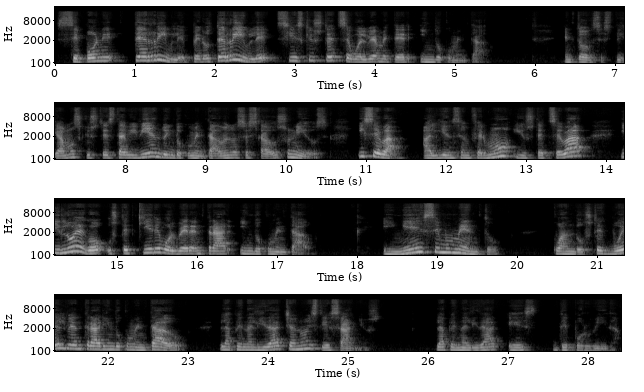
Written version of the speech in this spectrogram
se pone terrible, pero terrible si es que usted se vuelve a meter indocumentado. Entonces, digamos que usted está viviendo indocumentado en los Estados Unidos y se va. Alguien se enfermó y usted se va y luego usted quiere volver a entrar indocumentado. En ese momento, cuando usted vuelve a entrar indocumentado, la penalidad ya no es 10 años, la penalidad es de por vida.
